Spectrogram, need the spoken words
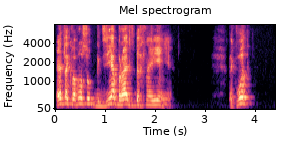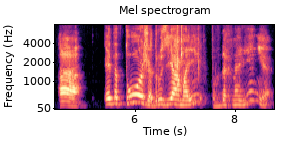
Это к вопросу, где брать вдохновение. Так вот, а, это тоже, друзья мои, вдохновение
